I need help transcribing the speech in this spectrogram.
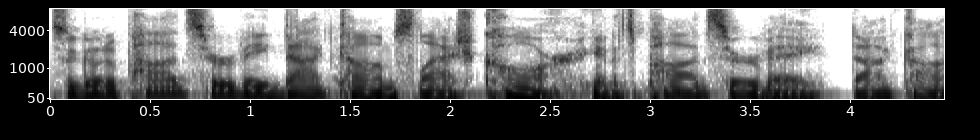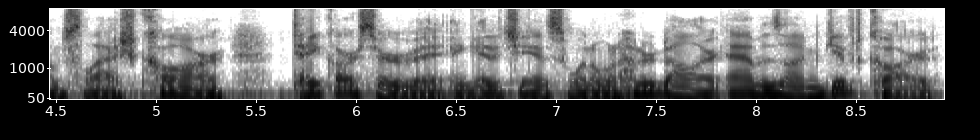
So go to podsurvey.com slash car. Again, it's podsurvey.com slash car. Take our survey and get a chance to win a $100 Amazon gift card.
